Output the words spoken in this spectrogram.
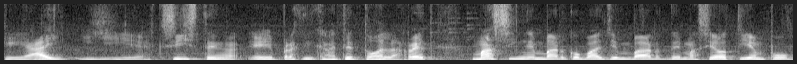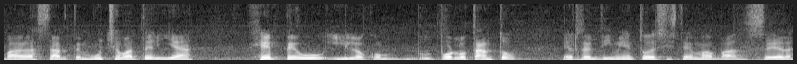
que hay y existen eh, prácticamente en toda la red. Más sin embargo va a llevar demasiado tiempo, va a gastarte mucha batería, GPU y lo, por lo tanto el rendimiento del sistema va a ser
